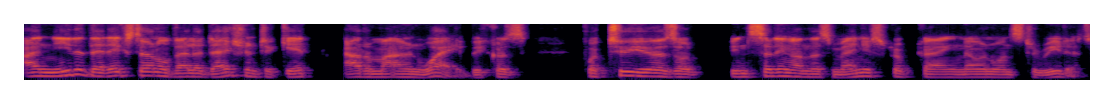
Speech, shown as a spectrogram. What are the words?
I needed that external validation to get out of my own way because for two years I've been sitting on this manuscript going, no one wants to read it.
